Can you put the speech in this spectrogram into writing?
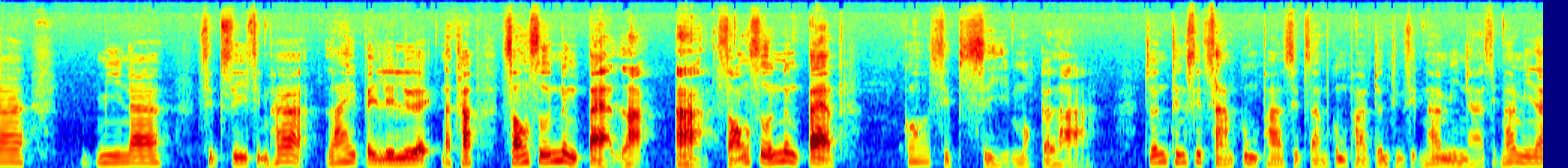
นามีนา 14 15 ไล่ไปเรื่อยๆ นะครับ 2018ละ อ่า2018 ก็ 14 มกราจนถึง 13 กุมภา13 กุมภาจนถึง 15 มีนา 15 มีนา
